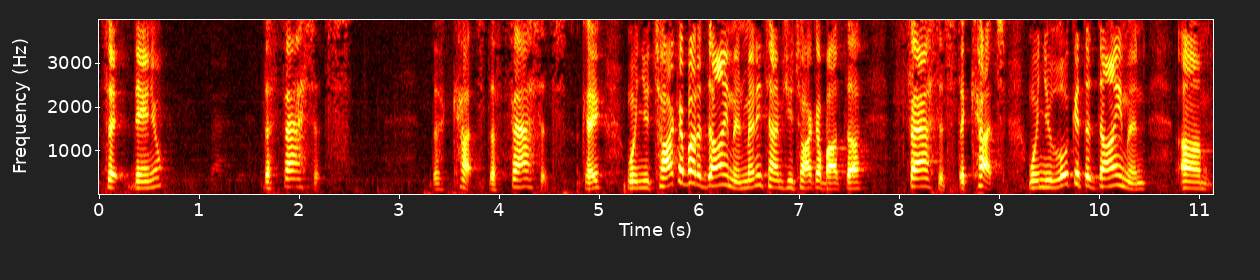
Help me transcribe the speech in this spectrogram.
Say, Daniel? the facets, the cuts, the facets. Okay? When you talk about a diamond, many times you talk about the facets, the cuts. When you look at the diamond, um,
